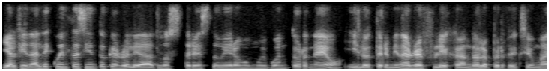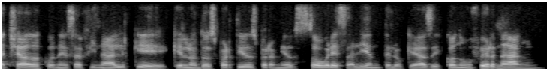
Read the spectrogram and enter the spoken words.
Y al final de cuentas siento que en realidad los tres tuvieron un muy buen torneo y lo termina reflejando a la perfección Machado con esa final que, que en los dos partidos para mí es sobresaliente lo que hace. Con un Fernán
